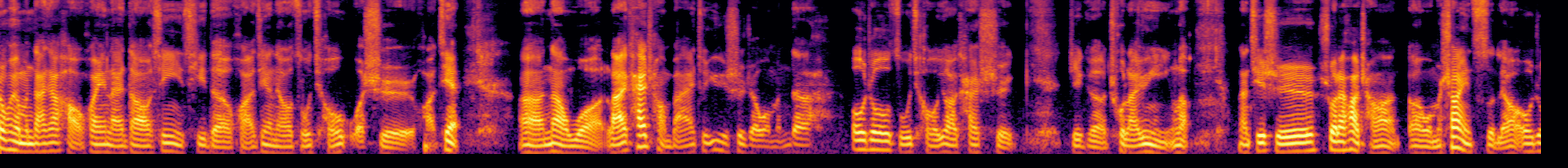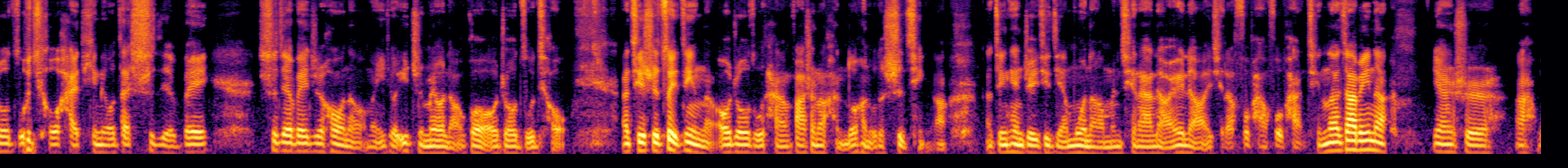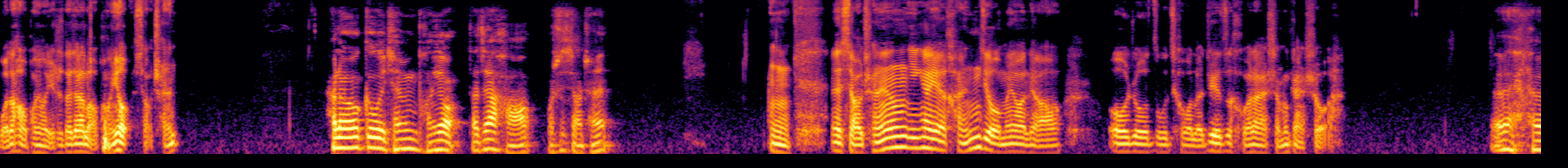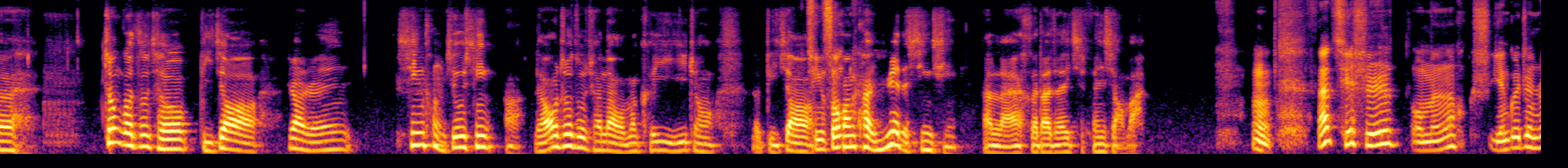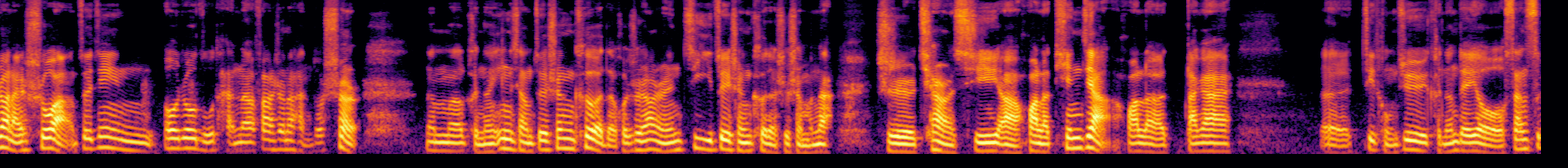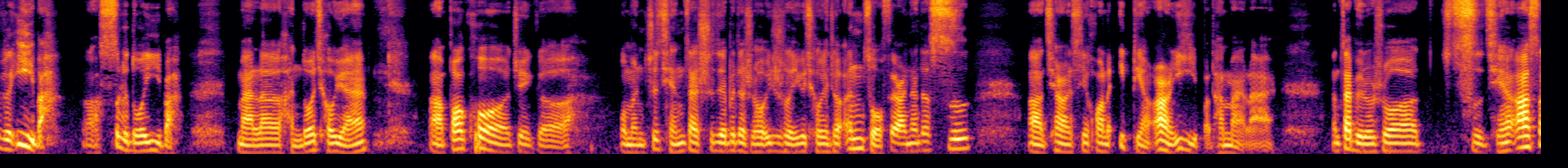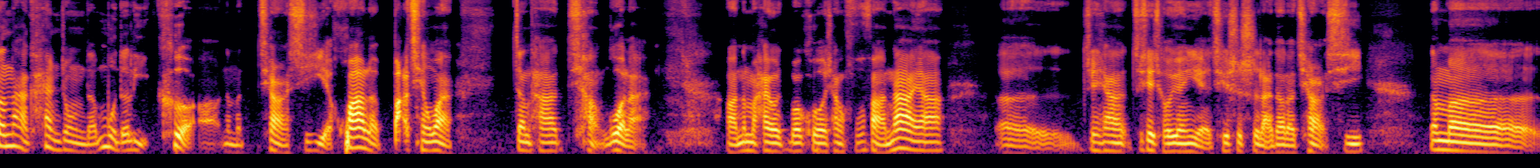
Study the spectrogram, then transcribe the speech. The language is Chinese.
听众朋友们，大家好，欢迎来到新一期的华健聊足球，我是华健。啊，那我来开场白，就预示着我们的欧洲足球又要开始这个出来运营了。那其实说来话长啊，呃，我们上一次聊欧洲足球 还停留在世界杯。世界杯之后呢，我们也就一直没有聊过欧洲足球。那其实最近呢，欧洲足坛发生了很多很多的事情啊。那今天这一期节目呢，我们一起来聊一聊，一起来复盘复盘。请的嘉宾呢，依然是啊，我的好朋友，也是大家的老朋友小陈。Hello，各位球迷朋友，大家好，我是小陈。嗯，呃，小陈应该也很久没有聊欧洲足球了，这次回来什么感受啊？呃。中国足球比较让人心痛揪心啊！聊欧洲足球呢，我们可以以一种呃比较轻松、欢快、愉悦的心情啊来和大家一起分享吧。嗯，那其实我们言归正传来说啊，最近欧洲足坛呢发生了很多事儿，那么可能印象最深刻的，或者说让人记忆最深刻的是什么呢？是切尔西啊花了天价，花了大概。呃，计统计可能得有三四个亿吧，啊，四个多亿吧，买了很多球员，啊，包括这个我们之前在世界杯的时候一直说一个球员叫恩佐·费尔南德斯，啊，切尔西花了一点二亿把他买来。那再比如说此前阿森纳看中的穆德里克啊，那么切尔西也花了八千万将他抢过来，啊，那么还有包括像福法纳呀。呃，这项这些球员也其实是来到了切尔西。那么，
